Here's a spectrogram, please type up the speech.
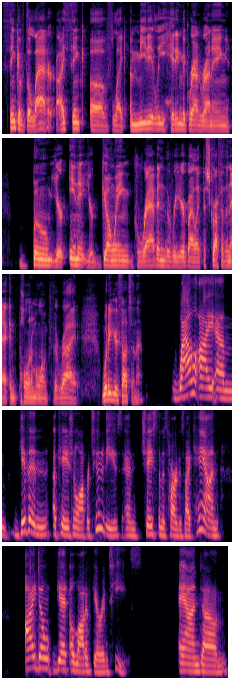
think of the latter. I think of like immediately hitting the ground running. Boom, you're in it, you're going, grabbing the reader by like the scruff of the neck and pulling them along for the ride. What are your thoughts on that? While I am given occasional opportunities and chase them as hard as I can, I don't get a lot of guarantees And um,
